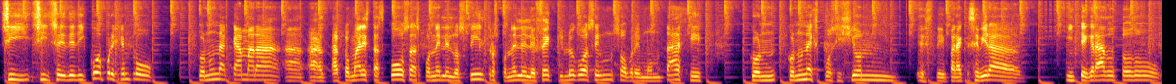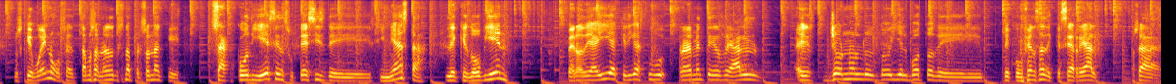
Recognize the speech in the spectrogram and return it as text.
Si, si se dedicó, por ejemplo, con una cámara a, tomar estas cosas, ponerle los filtros, ponerle el efecto y luego hacer un sobremontaje con, con una exposición este, para que se viera integrado todo, pues qué bueno, o sea, estamos hablando que es una persona que sacó 10 en su tesis de cineasta, le quedó bien, pero de ahí a que digas tú, realmente es real, yo no le doy el voto de, de confianza de que sea real, o sea,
